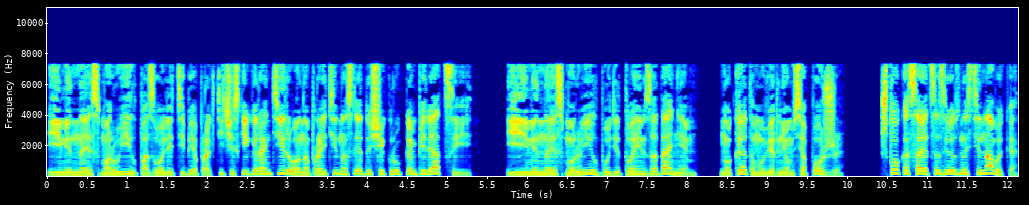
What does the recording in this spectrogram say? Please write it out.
Именно Эсмаруил позволит тебе практически гарантированно пройти на следующий круг компиляции. И именно Эсмаруил будет твоим заданием, но к этому вернемся позже. Что касается звездности навыка,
